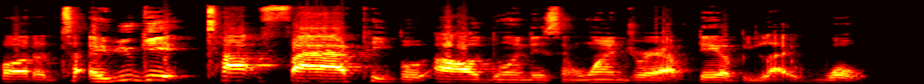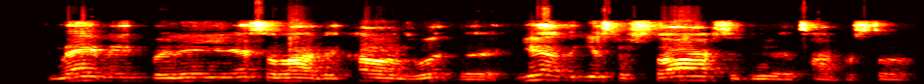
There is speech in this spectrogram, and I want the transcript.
or the. T- if you get top five people all doing this in one draft, they'll be like, "Whoa." Maybe, but then it's a lot that comes with that. You have to get some stars to do that type of stuff.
